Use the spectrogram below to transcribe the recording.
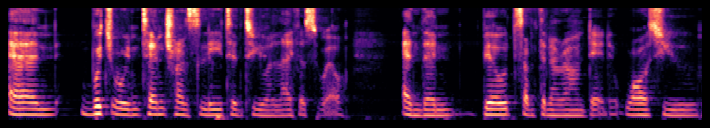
and which will in turn translate into your life as well and then build something around it whilst you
